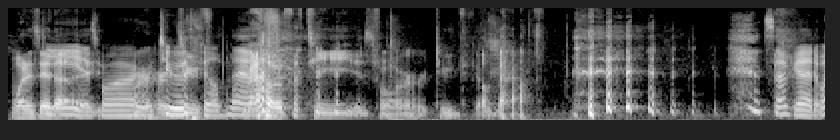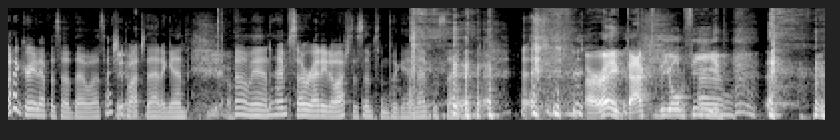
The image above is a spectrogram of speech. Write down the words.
what is it? T uh, is for her tooth-filled mouth. T is for her tooth-filled mouth. so good. What a great episode that was. I should Yeah. watch that again. Yeah. Oh man, I'm so ready to watch The Simpsons again. I've decided. All right, back to the old feed. Uh,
